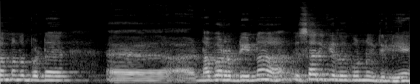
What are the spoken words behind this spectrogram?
சம்மந்தப்பட்ட நபர் அப்படின்னா விசாரிக்கிறதுக்கு ஒன்றும் இது இல்லையே.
